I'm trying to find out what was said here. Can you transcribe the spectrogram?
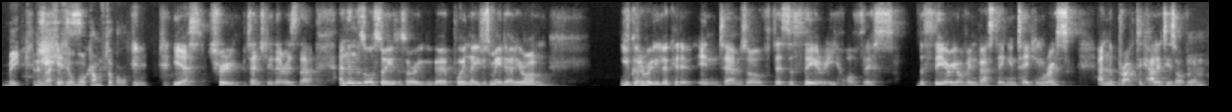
make an investor yes. feel more comfortable. yes, true. Potentially there is that. And then there's also, sorry, a point that you just made earlier on you've got to really look at it in terms of there's the theory of this, the theory of investing and taking risk, and the practicalities of mm. it.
